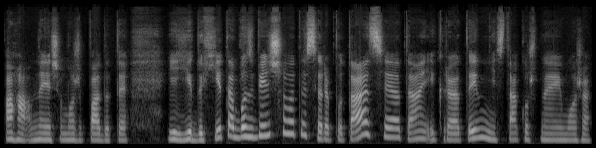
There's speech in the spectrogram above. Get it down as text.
ага, в неї ще може падати її дохід або збільшуватися, репутація та і креативність також в неї може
